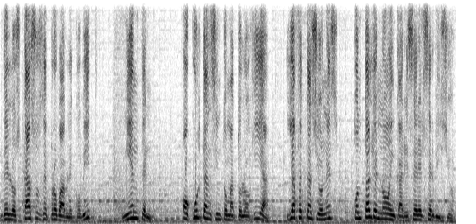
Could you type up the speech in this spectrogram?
de los casos de probable COVID mienten, ocultan sintomatología y afectaciones con tal de no encarecer el servicio.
